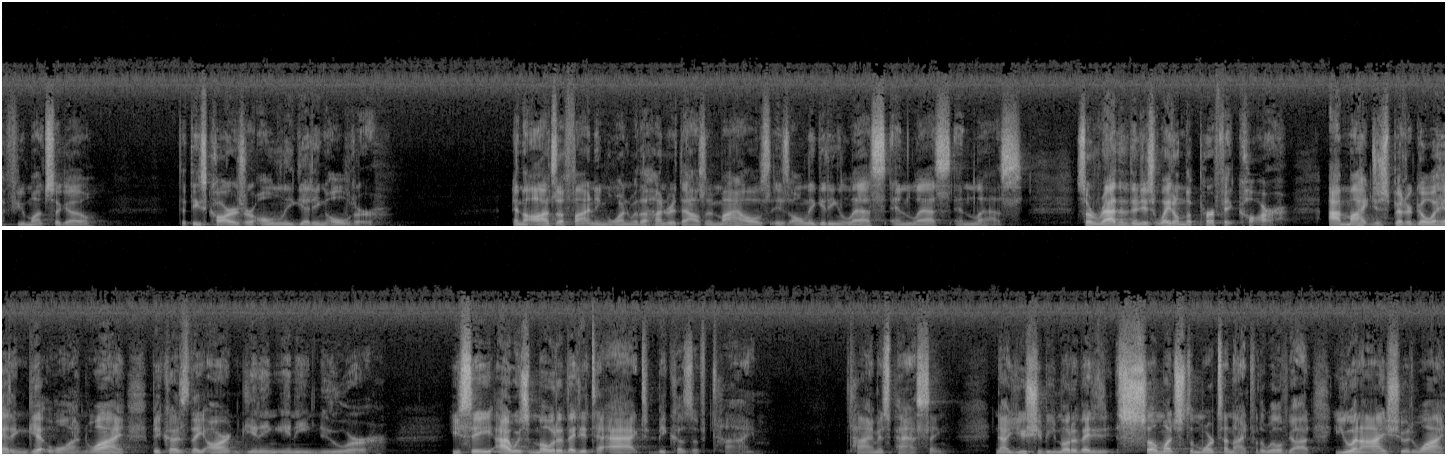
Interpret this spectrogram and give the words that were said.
a few months ago that these cars are only getting older. And the odds of finding one with 100,000 miles is only getting less and less and less. So rather than just wait on the perfect car, I might just better go ahead and get one. Why? Because they aren't getting any newer. You see, I was motivated to act because of time. Time is passing. Now, you should be motivated so much the more tonight for the will of God. You and I should. Why?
